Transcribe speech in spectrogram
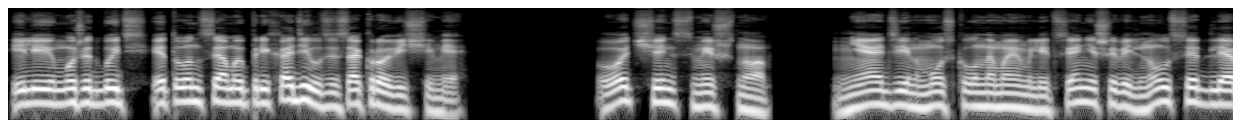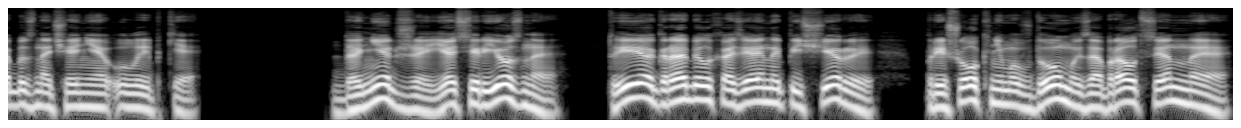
Или, может быть, это он сам и приходил за сокровищами?» Очень смешно. Ни один мускул на моем лице не шевельнулся для обозначения улыбки. «Да нет же, я серьезно. Ты ограбил хозяина пещеры, Пришел к нему в дом и забрал ценное.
